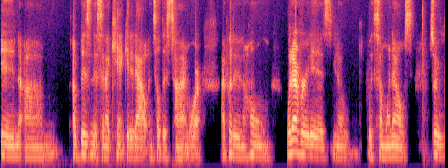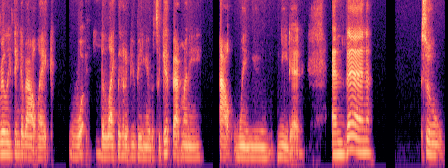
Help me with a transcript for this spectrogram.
in um, a business and I can't get it out until this time, or I put it in a home, whatever it is, you know, with someone else. So really think about like what the likelihood of you being able to get that money out when you need it. And then, so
